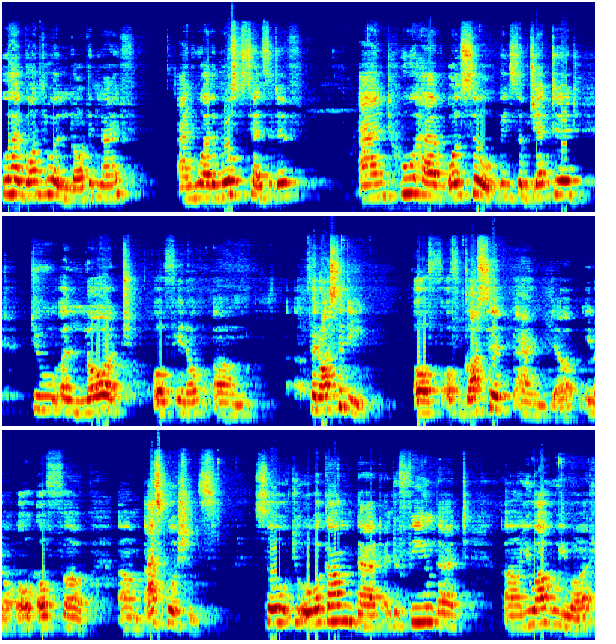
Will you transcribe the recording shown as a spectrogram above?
who have gone through a lot in life and who are the most sensitive and who have also been subjected to a lot of, you know, um, ferocity of, of gossip and uh, you know of, uh, um, aspersions. So to overcome that and to feel that uh, you are who you are,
